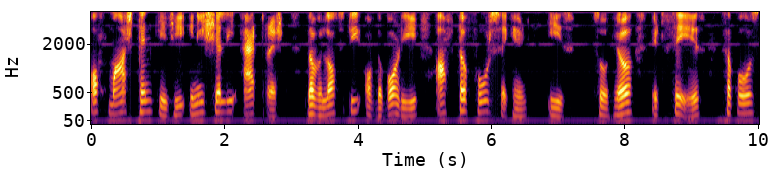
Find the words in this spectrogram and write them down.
of mass 10 kg initially at rest. The velocity of the body after 4 seconds is so here it says suppose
